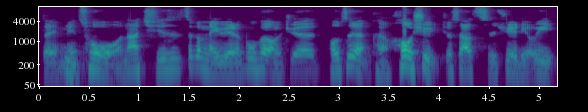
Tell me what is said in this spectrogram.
对，没错。那其实这个美元的部分，我觉得投资人可能后续就是要持续留意，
